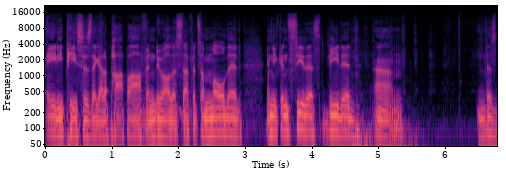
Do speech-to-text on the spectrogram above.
80 pieces they got to pop off and do all this stuff. It's a molded, and you can see this beaded, um, this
